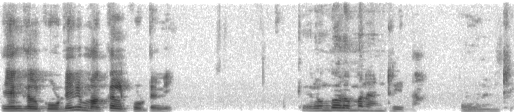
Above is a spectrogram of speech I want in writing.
எங்கள் கூட்டணி மக்கள் கூட்டணி. ரொம்ப ரொம்ப நன்றிண்ணா. ரொம்ப நன்றி.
